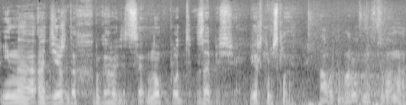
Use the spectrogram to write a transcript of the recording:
и на одеждах Богородицы, но под записью верхним слоем. А вот оборотная сторона,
